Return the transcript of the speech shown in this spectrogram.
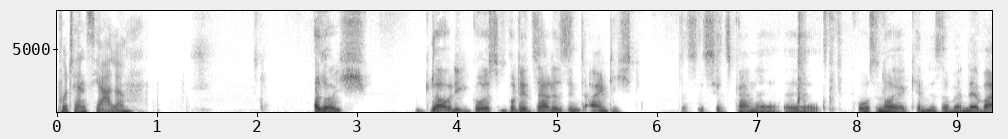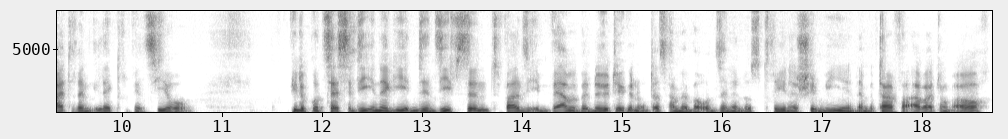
Potenziale? Also ich glaube, die größten Potenziale sind eigentlich, das ist jetzt keine äh, große neue Erkenntnis, aber in der weiteren Elektrifizierung. Viele Prozesse, die energieintensiv sind, weil sie eben Wärme benötigen, und das haben wir bei uns in der Industrie, in der Chemie, in der Metallverarbeitung auch,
